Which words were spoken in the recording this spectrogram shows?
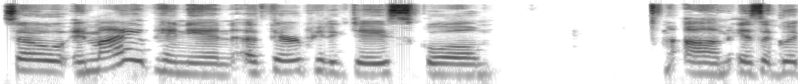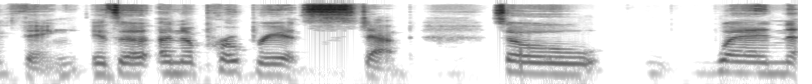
So, in my opinion, a therapeutic day school um, is a good thing. It's a, an appropriate step. So, when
